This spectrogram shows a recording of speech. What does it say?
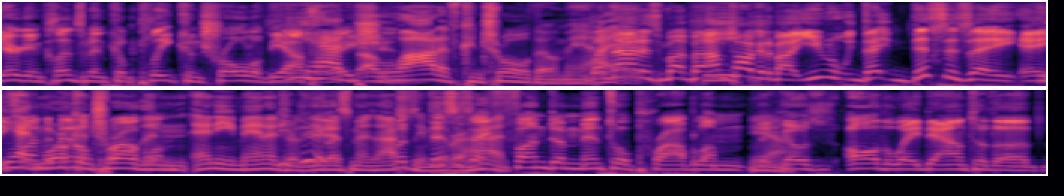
Jurgen Klinsmann complete control of the He operation. had a lot of control though, man. But I- not as much. But I'm talking about you. They, this is a, a He had more control problem. than any manager of the U.S. men's national team this is a fundamental problem Yeah. that goes all the way down to the,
